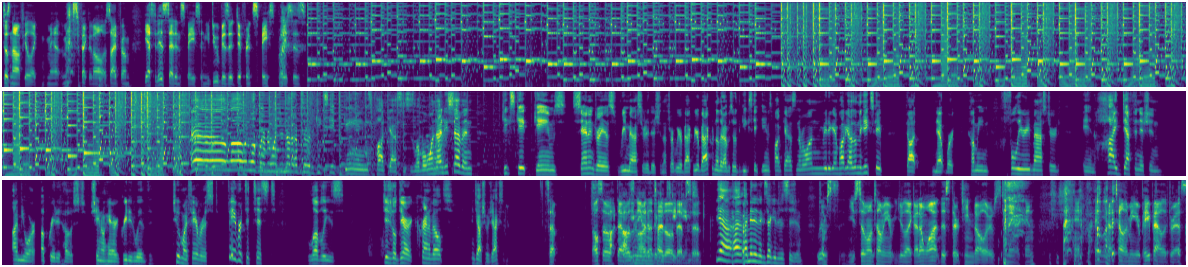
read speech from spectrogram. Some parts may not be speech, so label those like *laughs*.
does not feel like Ma- *laughs* Mass Effect at all. Aside from yes, it is set in space, and you do visit different space places. *laughs* another episode of the Geekscape Games podcast. This is level 197, Geekscape Games San Andreas Remastered Edition. That's right, we are back. We are back with another episode of the Geekscape Games podcast, the number one video game podcast on the Geekscape network, coming fully remastered in high definition. I'm your upgraded host, Shane O'Hare, greeted with two of my favorite favoritist lovelies, Digital Derek Cranevelt and Joshua Jackson. What's up? Also, Hot that wasn't even the title of the Geekscape games. episode. Yeah, I, I made an executive decision. *laughs* I'm st- you still won't tell me. You're, you're like, I don't want this thirteen dollars American, *laughs* *laughs* but you're not telling me your PayPal address.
